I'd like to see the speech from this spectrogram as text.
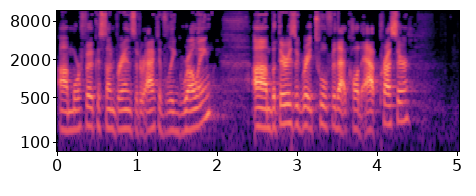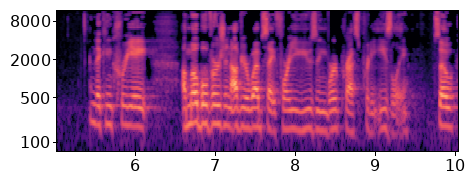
Um, more focused on brands that are actively growing. Um, but there is a great tool for that called AppPresser they can create a mobile version of your website for you using WordPress pretty easily. So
